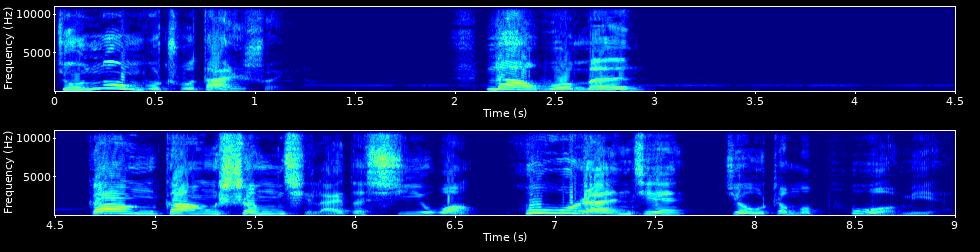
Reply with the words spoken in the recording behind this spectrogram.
就弄不出淡水了，那我们刚刚升起来的希望，忽然间就这么破灭了，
